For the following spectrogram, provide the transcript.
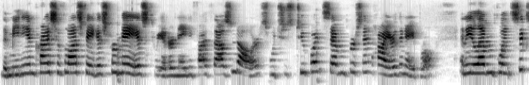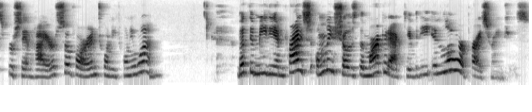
The median price of Las Vegas for May is $385,000, which is 2.7% higher than April and 11.6% higher so far in 2021. But the median price only shows the market activity in lower price ranges.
